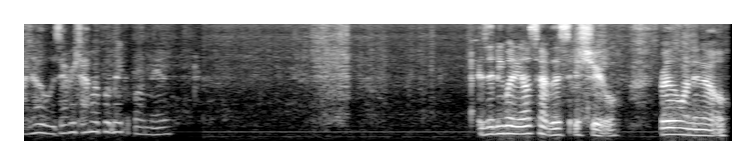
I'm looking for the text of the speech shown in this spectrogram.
I know, it's every time I put makeup on, man. Does anybody else have this issue? I really want to know.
